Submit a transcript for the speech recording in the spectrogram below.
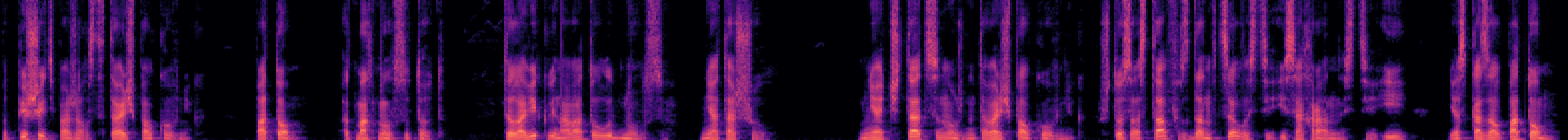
«Подпишите, пожалуйста, товарищ полковник». «Потом», — отмахнулся тот. Тыловик виновато улыбнулся, не отошел. Мне отчитаться нужно, товарищ полковник, что состав сдан в целости и сохранности. И я сказал потом,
